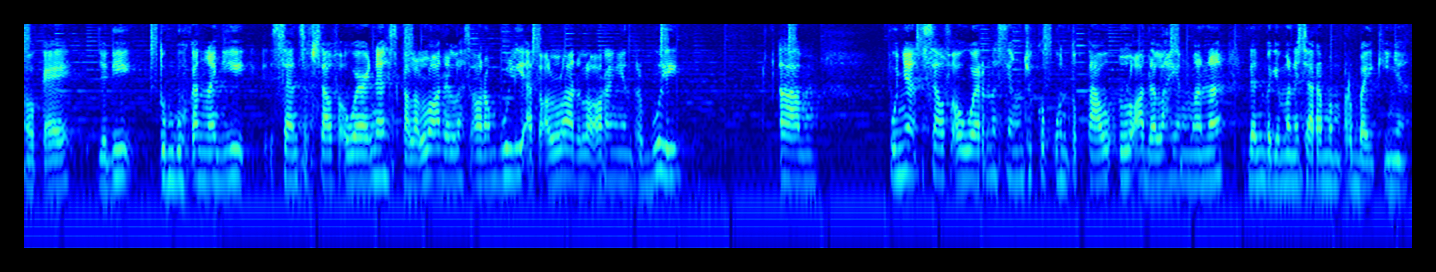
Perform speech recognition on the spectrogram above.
oke okay? jadi tumbuhkan lagi sense of self awareness kalau lo adalah seorang bully atau lo adalah orang yang terbully um, punya self awareness yang cukup untuk tahu lo adalah yang mana dan bagaimana cara memperbaikinya.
